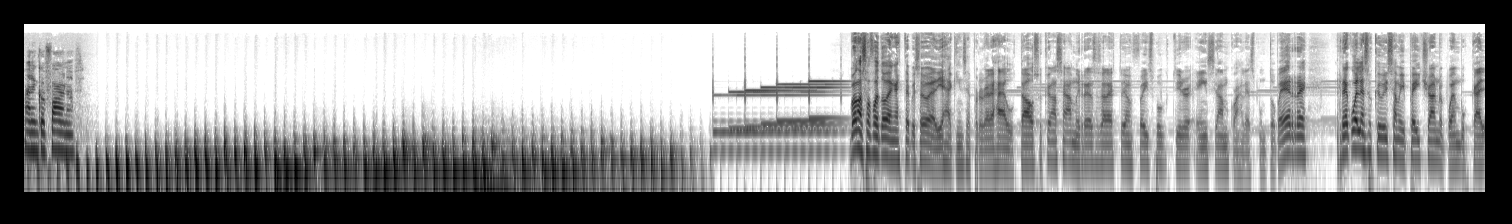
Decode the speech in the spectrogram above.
I didn't go far enough. Bueno, eso fue todo en este episodio de 10 a 15. Espero que les haya gustado. Suscríbanse a mis redes sociales. Estoy en Facebook, Twitter e Instagram con Recuerden suscribirse a mi Patreon. Me pueden buscar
